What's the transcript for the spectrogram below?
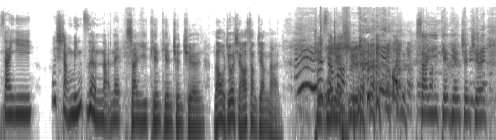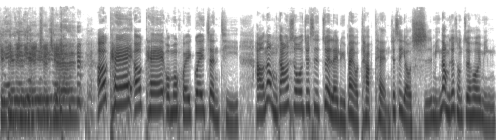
三一。我想名字很难呢、欸，三一天天圈圈，然后我就会想要上江南。欸、为什么？三一天天圈圈，天天圈圈圈 圈。OK OK，我们回归正题。好，那我们刚刚说就是最雷旅伴有 Top Ten，就是有十名。那我们就从最后一名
